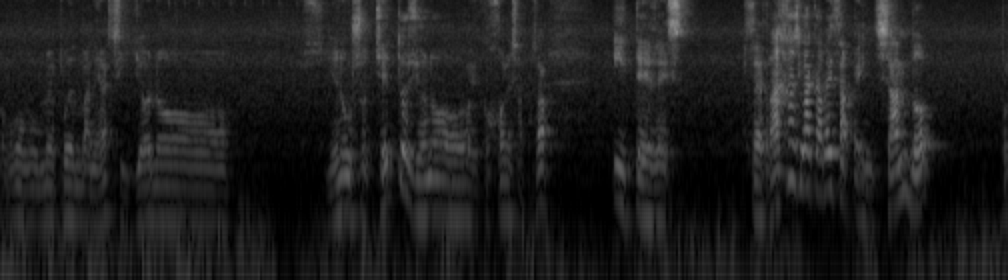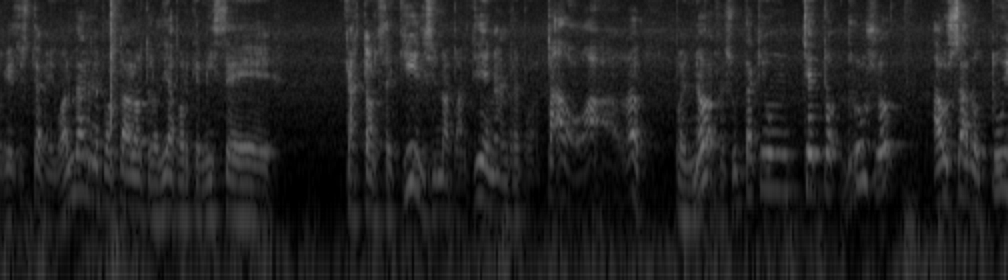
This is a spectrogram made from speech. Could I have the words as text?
¿Cómo me pueden banear si yo no. Si yo no uso chetos, yo no. ¿Qué cojones ha pasado? Y te des, cerrajas la cabeza pensando, porque dices, hostia, igual me han reportado el otro día porque me hice 14 kills en una partida y me han reportado. Pues no, resulta que un cheto ruso ha usado tú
